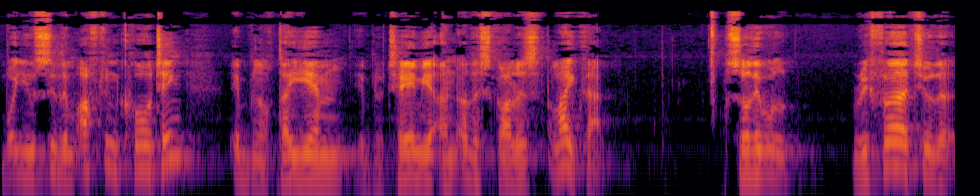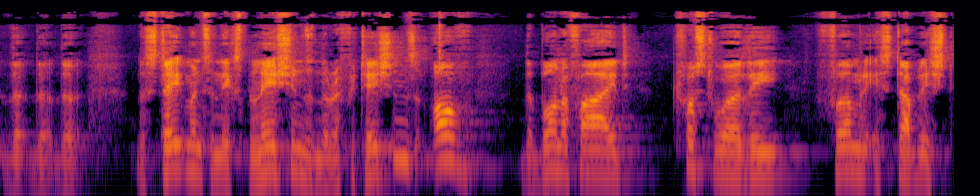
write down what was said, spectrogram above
what you see them often quoting Ibn al-Qayyim, Ibn Taymiyyah and other scholars like that. So they will refer to the, the, the, the, the statements and the explanations and the refutations of the bona fide, trustworthy, firmly established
